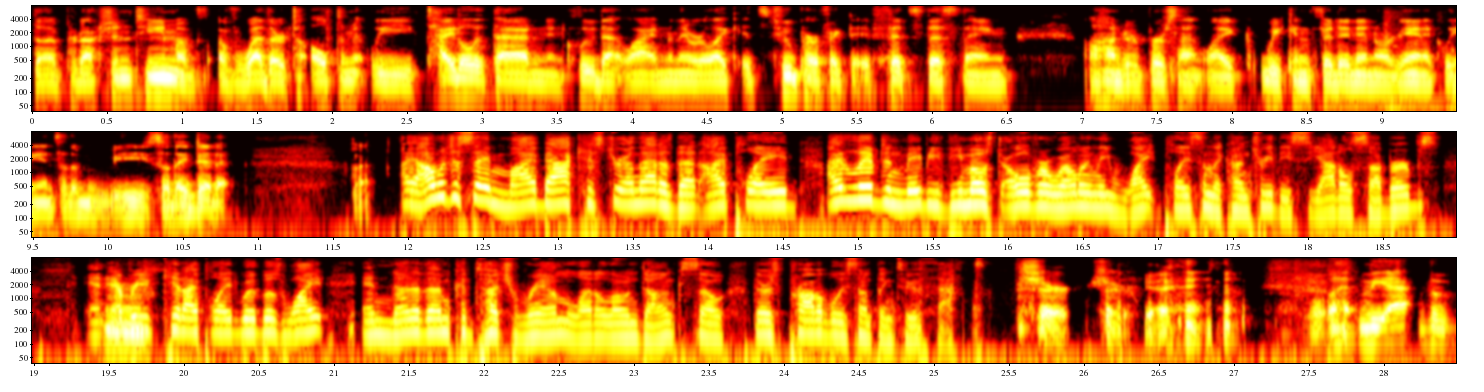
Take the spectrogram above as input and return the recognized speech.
the production team of of whether to ultimately title it that and include that line. And they were like, "It's too perfect. It fits this thing." a hundred percent like we can fit it in organically into the movie, so they did it. I, I would just say my back history on that is that I played, I lived in maybe the most overwhelmingly white place in the country, the Seattle suburbs. And every kid I played with was white, and none of them could touch rim, let alone dunk. So there's probably something to that. Sure, sure. Yeah. well, the the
